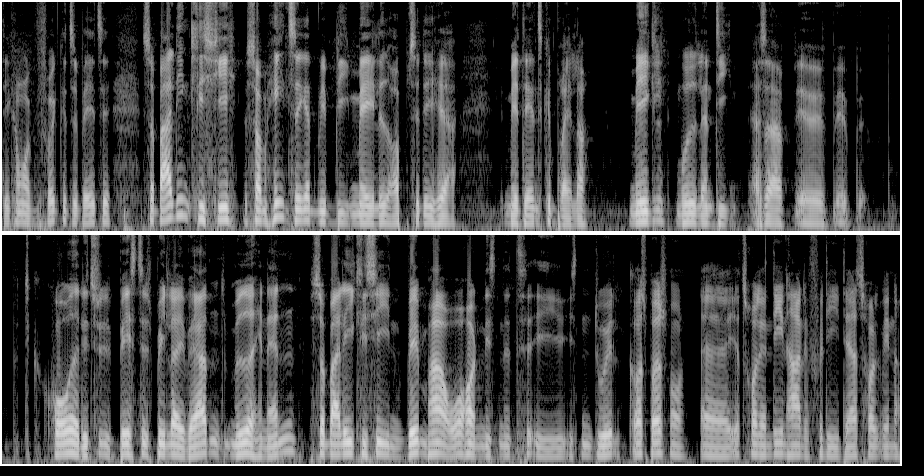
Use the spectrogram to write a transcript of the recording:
Det kommer vi frygteligt tilbage til. Så bare lige en kliché, som helt sikkert vil blive malet op til det her med danske briller. Mikkel mod Landin. Altså, øh, øh, kåret af de bedste spillere i verden møder hinanden. Så bare lige klichéen. Hvem har overhånden i sådan, et, i, i sådan en duel? Godt spørgsmål. Uh, jeg tror, Landin har det, fordi deres hold vinder.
